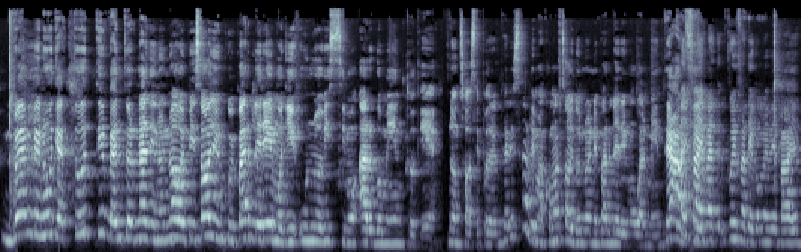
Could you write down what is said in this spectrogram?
Benvenuti a tutti, bentornati in un nuovo episodio in cui parleremo di un nuovissimo argomento che non so se potrà interessarvi, ma come al solito noi ne parleremo ugualmente. Poi Anzi, fai, fate- voi fate come vi pare.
